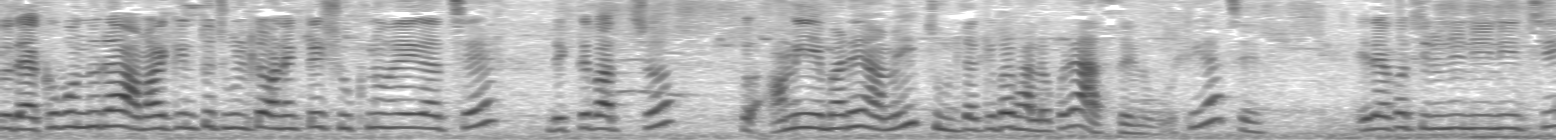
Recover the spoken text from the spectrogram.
তো দেখো বন্ধুরা, আমার কিন্তু চুলটা অনেকটাই শুকনো হয়ে গেছে, দেখতে পাচ্ছ? তো আমি এবারে আমি চুলটাকে এবার ভালো করে আশ্রে নেব, ঠিক আছে? এই দেখো, চিরুনি নিয়ে নিয়েছি।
